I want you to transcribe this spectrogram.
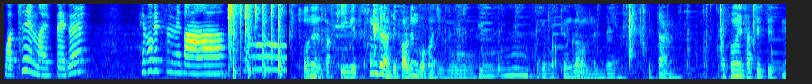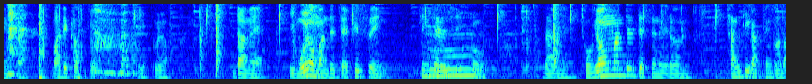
my bag을 해보겠습니다. 저는 딱히 이게 선배한테 받은 거 가지고 음. 이게 뭐든건 없는데 일단 손이 다칠 수 있으니까 마데카스 있고요. 그 다음에 이 모형 만들 때 필수인 핀셋이 음. 있고 그 다음에 조경 만들 때 쓰는 이런 잔디 같은 거나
